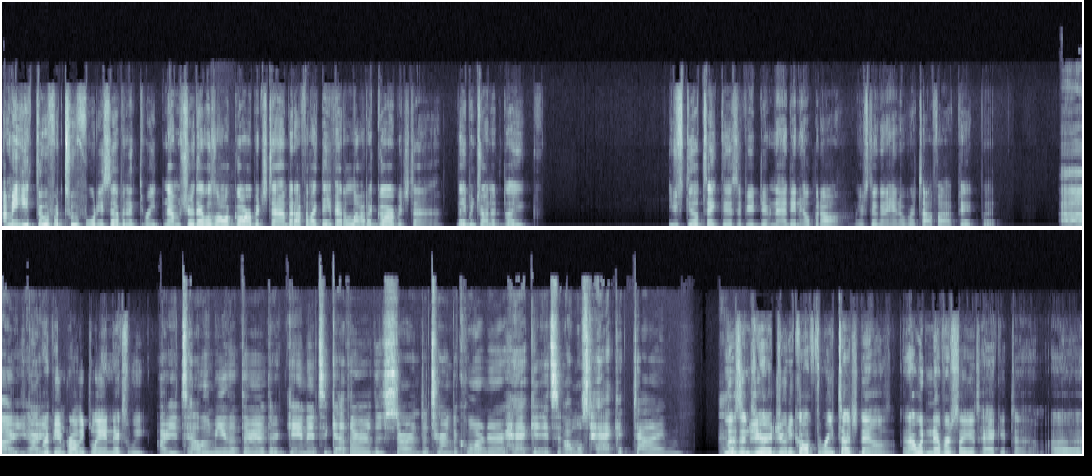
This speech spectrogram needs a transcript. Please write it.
I mean, he threw for 247 and three. Now, I'm sure that was all garbage time, but I feel like they've had a lot of garbage time. They've been trying to, like, you still take this if you're different. Now, it didn't help at all. They're still going to hand over a top five pick, but. Uh, are you, are Rypien probably playing next week. Are you telling me that they're they're getting it together? They're starting to turn the corner. Hack it! it's almost Hackett time. Listen, Jerry Jeudy called three touchdowns, and I would never say it's Hackett time. Uh,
